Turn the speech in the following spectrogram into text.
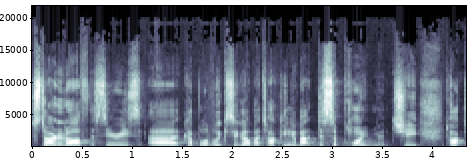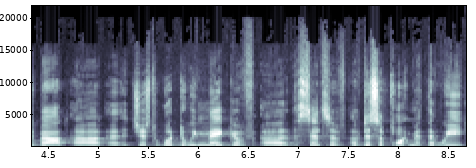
started off the series uh, a couple of weeks ago by talking about disappointment. She talked about uh, uh, just what do we make of the sense of, of, disappointment that we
